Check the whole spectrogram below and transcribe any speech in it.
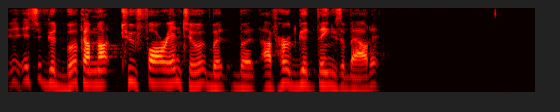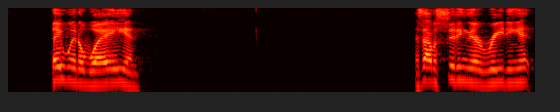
it's a good book. I'm not too far into it, but, but I've heard good things about it. They went away, and as I was sitting there reading it,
